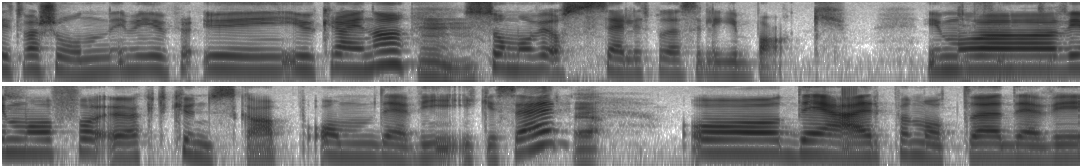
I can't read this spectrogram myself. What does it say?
situasjon i, i, i Ukraina, så må vi også se litt på det som ligger bak. Vi må, vi må få økt kunnskap om det vi ikke ser. Ja. Og det er på en måte det vi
